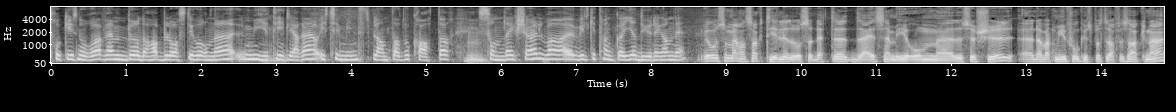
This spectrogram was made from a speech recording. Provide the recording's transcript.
trukket i snora? Hvem burde ha blåst i hornet mye tidligere? Og ikke minst blant advokater mm. som deg sjøl. Hvilke tanker gir du deg om det? Jo, som jeg har sagt tidligere også, Dette dreier seg mye om eh, ressurser. Det har vært mye fokus på straffesakene.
